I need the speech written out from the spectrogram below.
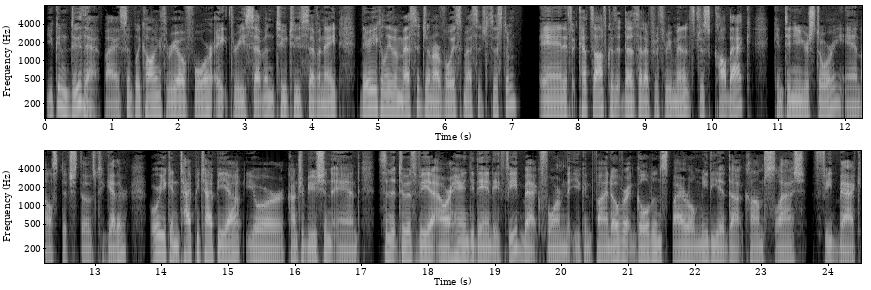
You can do that by simply calling 304 837 2278. There you can leave a message on our voice message system. And if it cuts off, because it does that after three minutes, just call back, continue your story, and I'll stitch those together. Or you can typey typey out your contribution and send it to us via our handy dandy feedback form that you can find over at goldenspiralmedia.com slash feedback.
